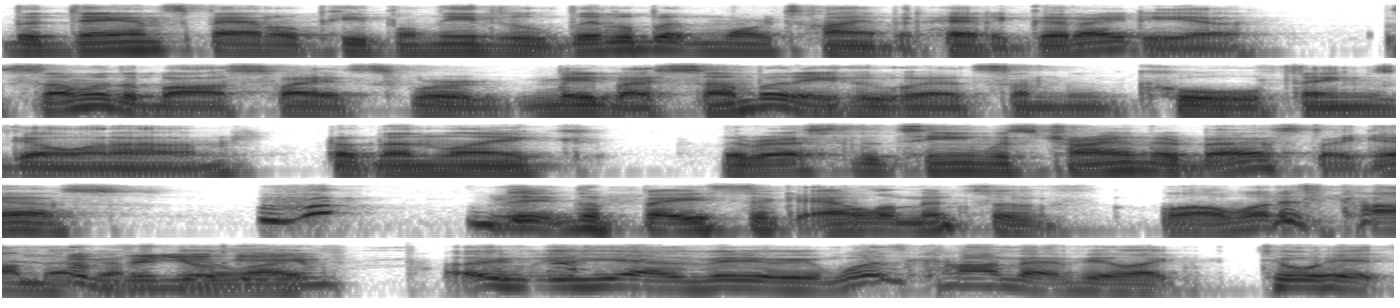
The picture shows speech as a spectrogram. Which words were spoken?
The dance battle people needed a little bit more time, but had a good idea. Some of the boss fights were made by somebody who had some cool things going on, but then like the rest of the team was trying their best, I guess. The the basic elements of well, what is combat A gonna video feel game. like? Uh, yeah, the video game. What does combat feel like? Two hits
